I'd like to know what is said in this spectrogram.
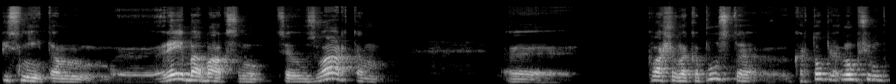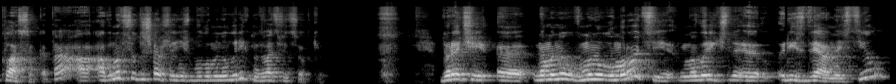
пісні, там е, риба максимум, це узвар, там е, квашена капуста, картопля, ну, в общем, класика. Та? А, а воно все дешевше, ніж було минулий рік на 20%. До речі, е, на в минулому році новорічний е, різдвяний стіл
